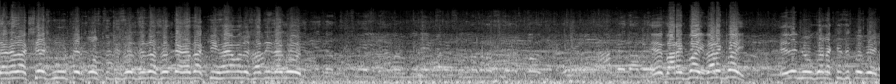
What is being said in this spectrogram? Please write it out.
দেখা যাক শেষ মুহূর্তের প্রস্তুতি চলছে দর্শক, দেখা যাক কি হয় আমাদের সাথেই থাকুন। বারেক ভাই বারেক ভাই এদের নৌকাটা কিছু করবেন।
